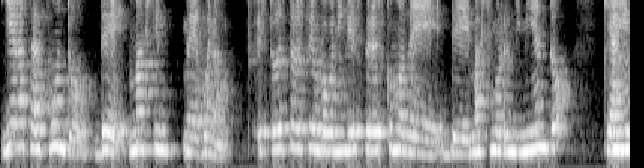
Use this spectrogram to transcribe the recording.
llegas al punto de máximo, bueno, todo esto lo estoy un poco en inglés, pero es como de, máximo rendimiento, que ahí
